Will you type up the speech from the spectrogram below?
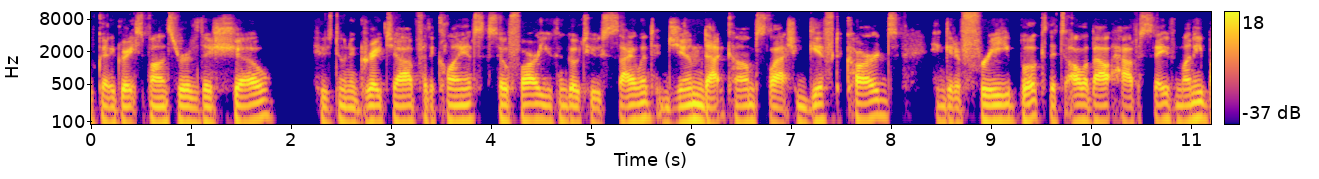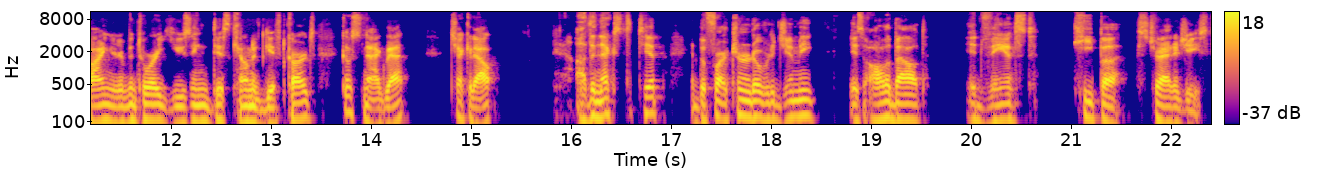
we've got a great sponsor of this show who's doing a great job for the clients so far. You can go to silentjim.com slash gift cards and get a free book that's all about how to save money buying your inventory using discounted gift cards. Go snag that. Check it out. Uh, the next tip, and before I turn it over to Jimmy, is all about advanced Keepa strategies,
